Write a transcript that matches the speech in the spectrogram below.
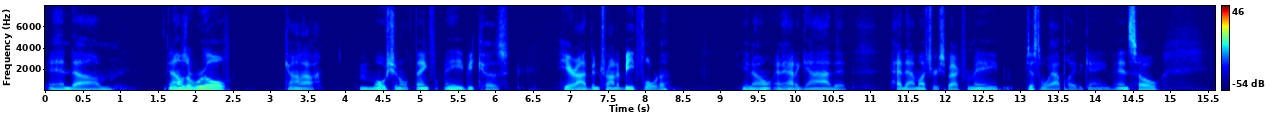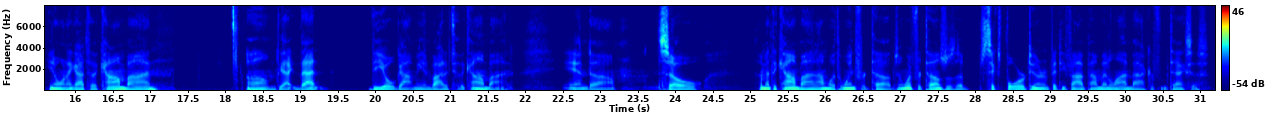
And, um, and that was a real kind of emotional thing for me because here I've been trying to beat Florida, you know, and had a guy that had that much respect for me, just the way I play the game. And so, you know, when I got to the combine, um, that, that deal got me invited to the combine. And um, so I'm at the combine. I'm with Winford Tubbs, and Winford Tubbs was a 6'4", 255 pound middle linebacker from Texas,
